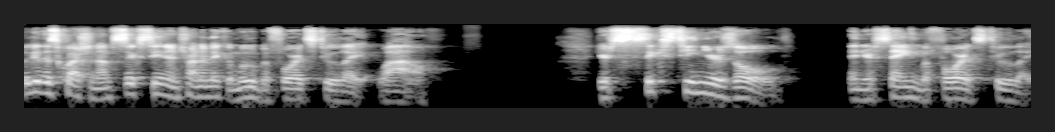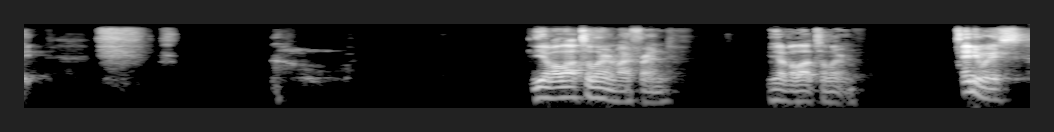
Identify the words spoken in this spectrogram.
Look at this question. I'm 16 and trying to make a move before it's too late. Wow. You're 16 years old and you're saying before it's too late. you have a lot to learn, my friend. You have a lot to learn. Anyways,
